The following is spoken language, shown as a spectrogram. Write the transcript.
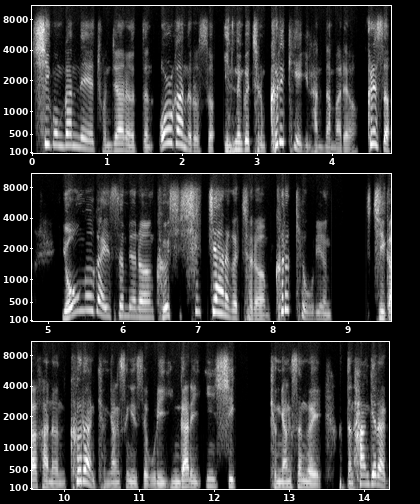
시공간 내에 존재하는 어떤 올간으로서 있는 것처럼 그렇게 얘기를 한단 말이에요. 그래서 용어가 있으면은 그것이 실제하는 것처럼 그렇게 우리는 지각하는 그러한 경향성이 있어요. 우리 인간의 인식 경향성의 어떤 한계라면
